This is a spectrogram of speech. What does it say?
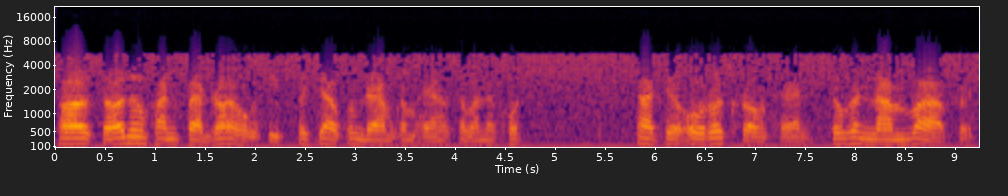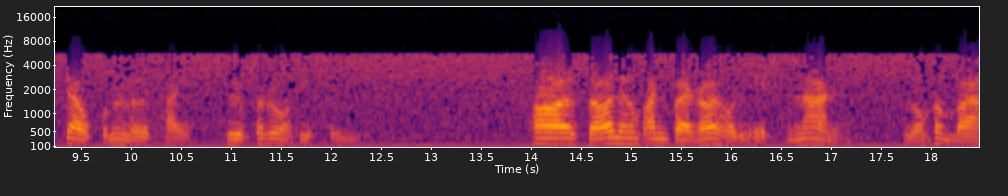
พศ1860 พระเจ้าคุณรามคำแหงสวรรคตถ้าเจอโอรสครองแทนทรงพระนามว่าพระเจ้าขุนเลอไทย คือพระร่วงที่สี่ พศ1861 น่าน หลวงพระบาง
